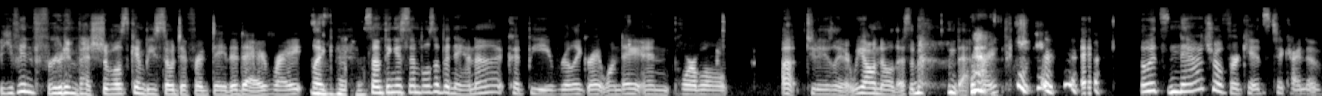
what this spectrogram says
even fruit and vegetables can be so different day to day right? Like mm-hmm. something as simple as a banana could be really great one day and horrible uh, two days later. We all know this about that right? So it's natural for kids to kind of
